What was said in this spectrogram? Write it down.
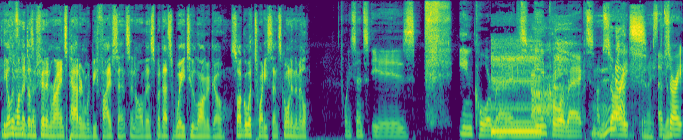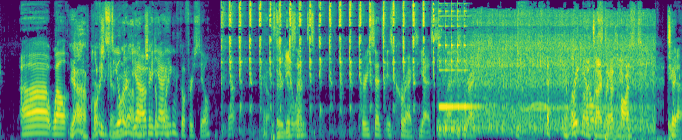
The only one that doesn't fit in Ryan's pattern would be five cents in all this, but that's way too long ago. So I'll go with 20 cents, going in the middle. 20 cents is incorrect. Incorrect. I'm sorry. Nuts. Did I steal? I'm sorry. Uh, well, Yeah, of you course can you can. steal Why or yeah, okay, yeah, point. you can go for steal. Yeah, Thirty cents. 30 cents is correct. Yes, that is correct. right now, a timer stamp doesn't cost. Yeah.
